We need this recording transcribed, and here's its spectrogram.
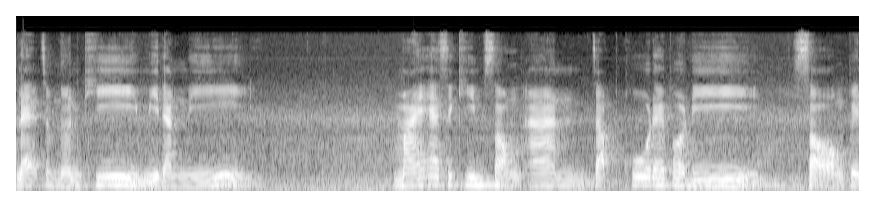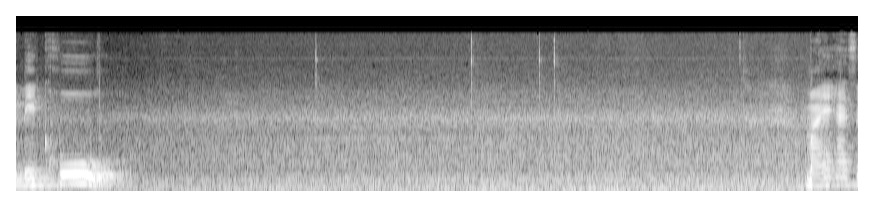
และจำนวนคี่มีดังนี้ ไม้ไอศครีม2อันจับคู่ได้พอดี2เป็นเลขคู่ ไม้ไอศ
